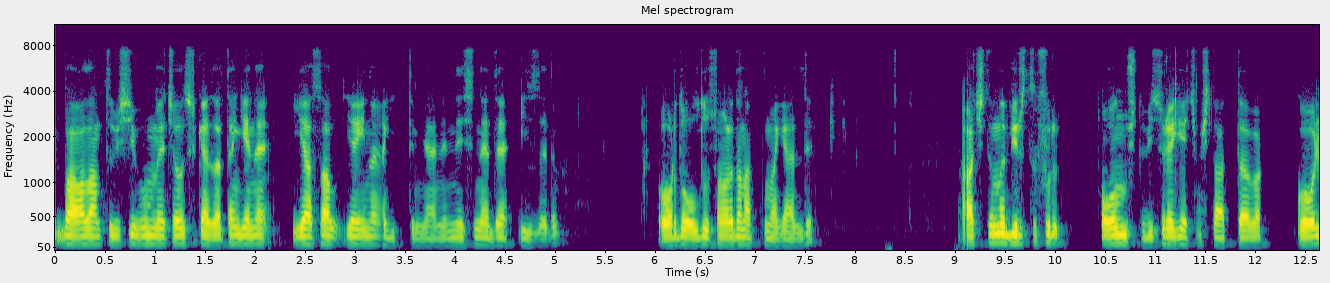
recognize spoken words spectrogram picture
bağlantı bir şey bulmaya çalışırken zaten gene yasal yayına gittim yani Nesine de izledim. Orada olduğu sonradan aklıma geldi. Açtığımda 1-0 olmuştu. Bir süre geçmişti hatta bak gol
